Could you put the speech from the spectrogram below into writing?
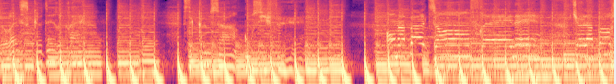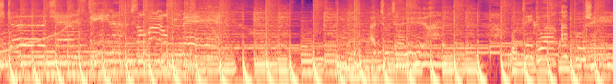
Ne reste que des regrets. C'est comme ça, on s'y fait. On n'a pas le temps de freiner. Que la Porsche de James Dean s'envole en fumée à toute allure. Beauté, gloire, apogée.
